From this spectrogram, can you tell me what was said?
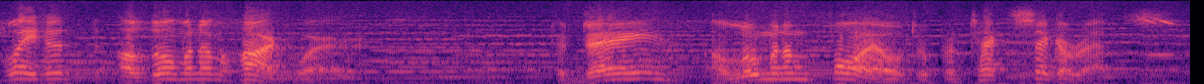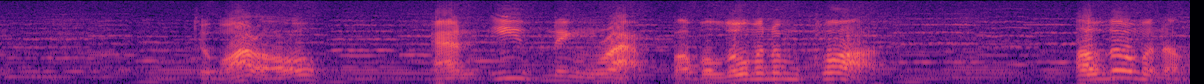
plated aluminum hardware. Today, aluminum foil to protect cigarettes. Tomorrow, an evening wrap of aluminum cloth. Aluminum,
